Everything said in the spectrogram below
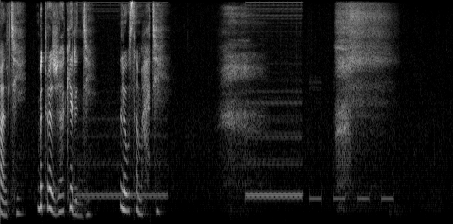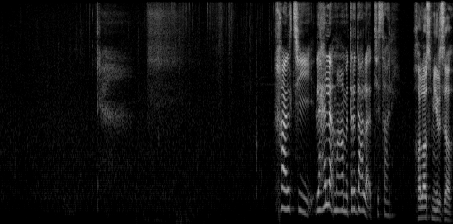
خالتي بترجاكي ردي لو سمحتي. خالتي لهلا ما عم ترد على اتصالي. خلاص ميرزا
